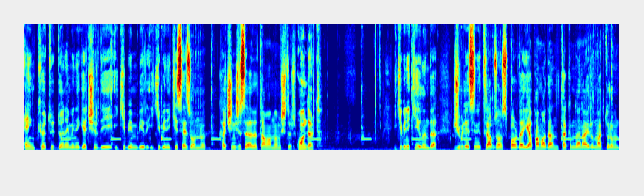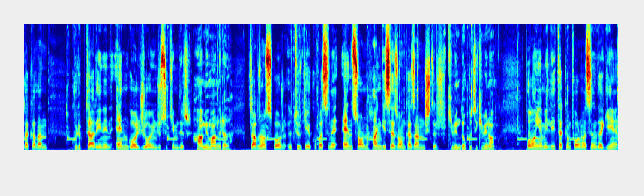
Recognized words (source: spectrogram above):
en kötü dönemini geçirdiği 2001-2002 sezonunu kaçıncı sırada tamamlamıştır? 14, 2002 yılında jübilesini Trabzonspor'da yapamadan takımdan ayrılmak durumunda kalan kulüp tarihinin en golcü oyuncusu kimdir? Hami Mandıralı, Trabzonspor Türkiye Kupası'nı en son hangi sezon kazanmıştır? 2009-2010, Polonya milli takım formasını da giyen,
